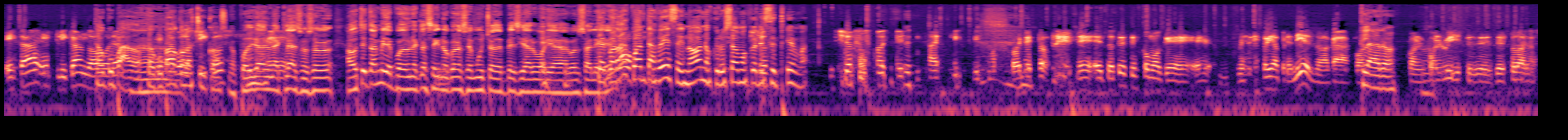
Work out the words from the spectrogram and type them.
está explicando está ocupado está ocupado con los chicos, nos podría dar una clase a usted también le puede dar una clase que no conoce mucho de especies arbórea González ¿te acordás cuántas veces no nos cruzamos con ese tema yo soy malísimo con esto eh, entonces es como que eh, estoy aprendiendo acá con, claro. con, con Luis de, todas las,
